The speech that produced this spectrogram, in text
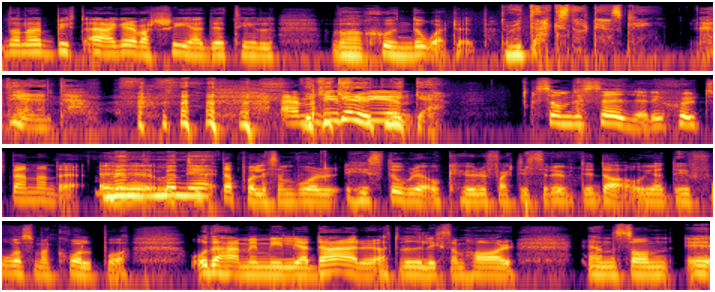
den har bytt ägare var tredje till var sjunde år typ. Då är det dags snart älskling. Nej det är det inte. Vi kickar ut mycket. Som du säger, det är sjukt spännande Men- eh, men att jag- titta på liksom vår historia och hur det faktiskt ser ut idag. Och det är få som har koll på. Och det här med miljardärer, att vi liksom har en sån, eh,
